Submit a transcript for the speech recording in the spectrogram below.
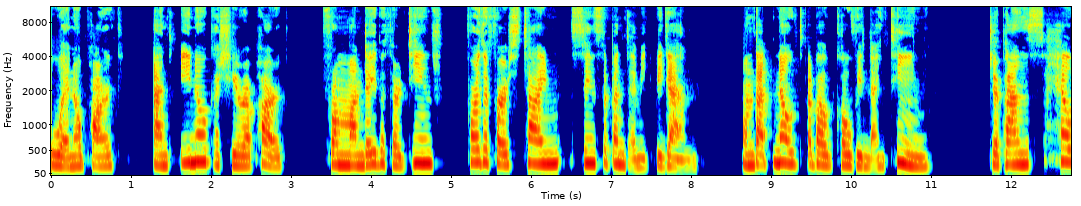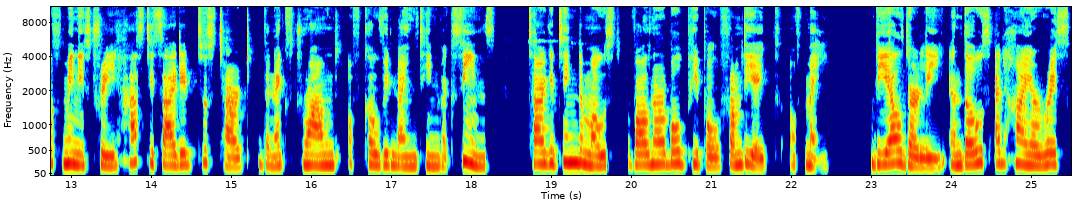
Ueno Park, and Inokashira Park from Monday the 13th for the first time since the pandemic began. On that note about COVID 19, Japan's health ministry has decided to start the next round of COVID 19 vaccines, targeting the most vulnerable people from the 8th of May. The elderly and those at higher risk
